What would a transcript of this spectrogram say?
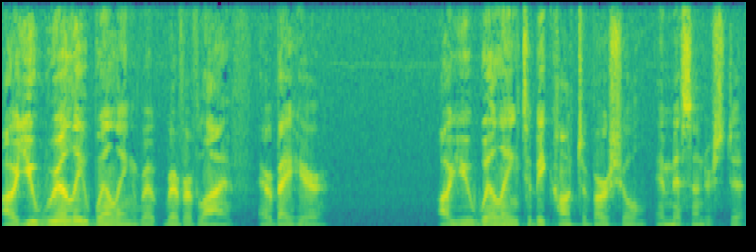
Are you really willing, River of Life, everybody here, are you willing to be controversial and misunderstood?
